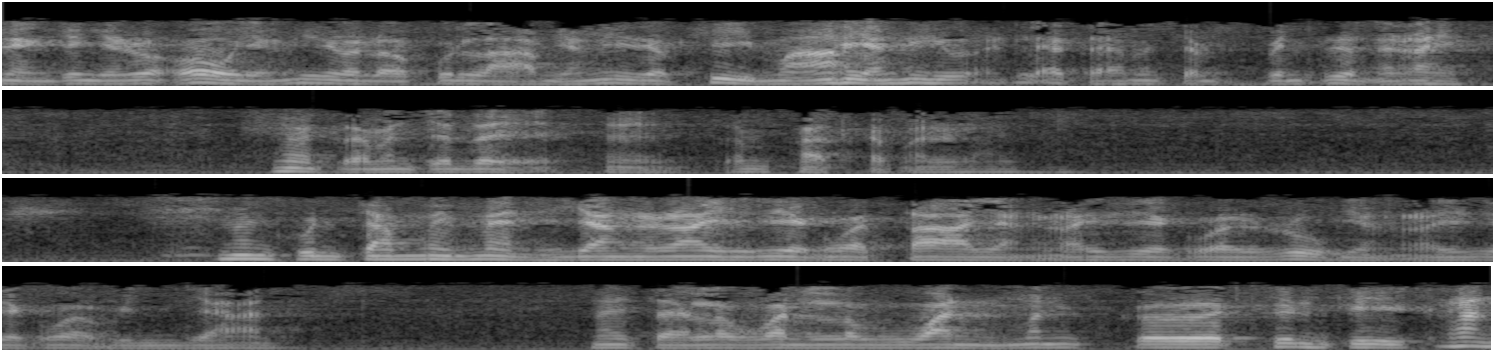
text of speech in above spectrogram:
หนึ่งจึงจะรู้โอ้ อย่างนี้เราดอกกุหลาบ อย่างนี้เราขี้หมาอย่างนี้แล้วแต่มันจะเป็นเรื่องอะไรแล้วแต่มันจะได้สัมผัสกับอะไรนั่นคุณจำไม่แม่น อย่างไร เรียกว่าตาอย่างไร เรียกว่ารูปอย่างไร เรียกว่าวิญญาณ ในแต่ละวันละวันมันเกิดขึ้นกี่ครั้ง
